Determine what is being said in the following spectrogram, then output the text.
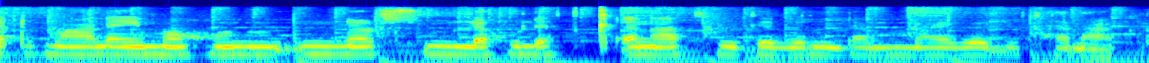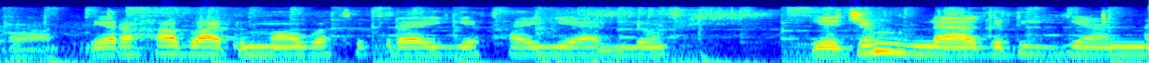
አድማ ላይ መሆኑን እነርሱም ለሁለት ቀናት ምግብ እንደማይበሉ ተናግረዋል። የረሃብ አድማው በትግራይ እየታየ ያለውን የጅምላ ግድያና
